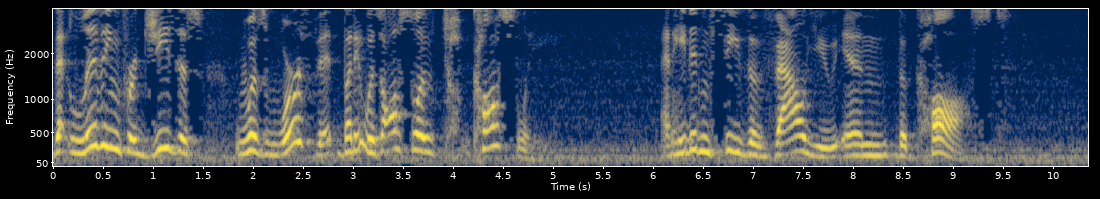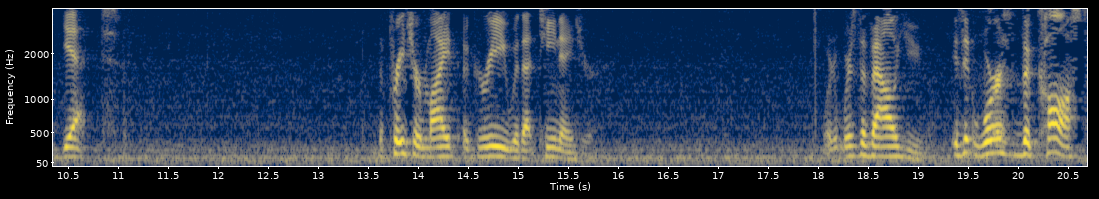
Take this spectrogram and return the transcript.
that living for Jesus was worth it, but it was also t- costly. And he didn't see the value in the cost yet. The preacher might agree with that teenager. Where's the value? Is it worth the cost?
